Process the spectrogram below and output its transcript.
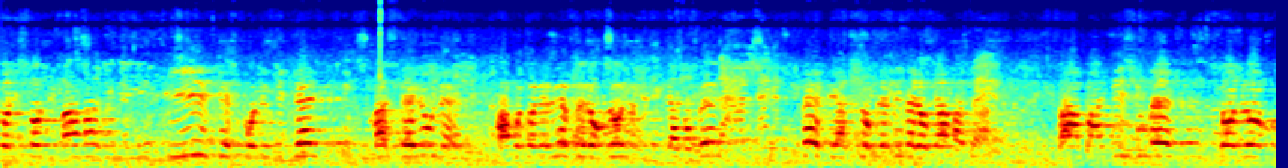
το ιστότημά μας οι ίδιες πολιτικές μας στερούν από τον ελεύθερο χρόνο και τις διακοπές μέχρι αξιοπρεπή μεροκάματα. Θα απαντήσουμε στον δρόμο.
